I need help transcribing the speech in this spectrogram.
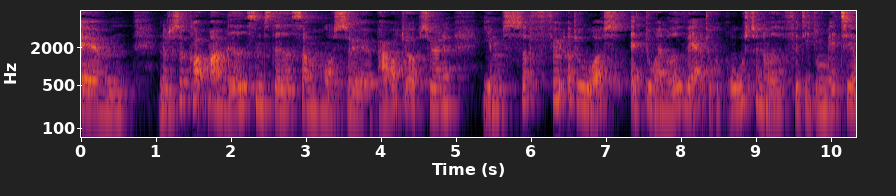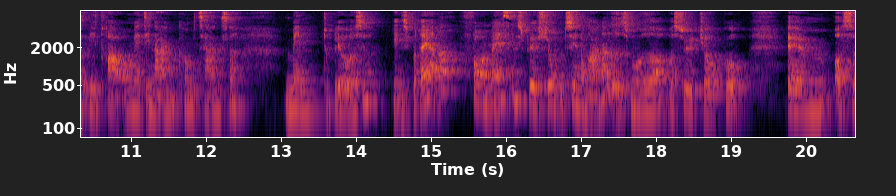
Øhm, når du så kommer med sådan et sted som hos øh, Powerjobsøgerne, jamen så føler du også, at du har noget værd, du kan bruges til noget, fordi du er med til at bidrage med dine egne kompetencer. Men du bliver også inspireret, får en masse inspiration til nogle anderledes måder at søge job på. Øhm, og så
